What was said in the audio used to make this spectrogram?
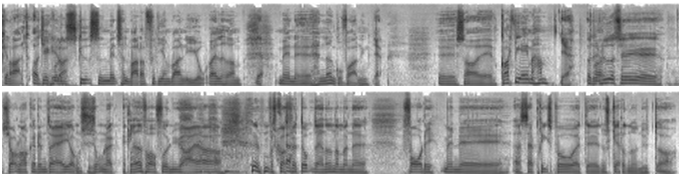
generelt. Og de har ikke Helt ret. skid siden, mens han var der, fordi han var en idiot, og alle havde ham. Ja. Men øh, han lavede en god forretning. Ja. Øh, så øh, godt, vi er af med ham. Ja, og det lyder til, øh, sjovt nok, at dem, der er i organisationen, er, er glade for at få nye ejere, og måske også være dumt andet, når man øh, får det, men øh, at sat pris på, at øh, nu sker der noget nyt, og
